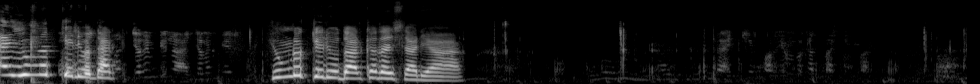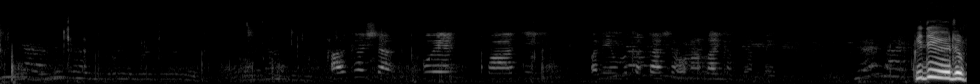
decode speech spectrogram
Ay, yumruk geliyordu. bir bir. Yumruk geliyordu arkadaşlar ya. Sen kim var? Yumruk atmak kim var? Arkadaşlar bu el Fatih bana yumruk atarsa ona like atmayı unutmayın. Biliyorum.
